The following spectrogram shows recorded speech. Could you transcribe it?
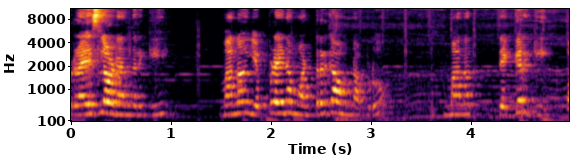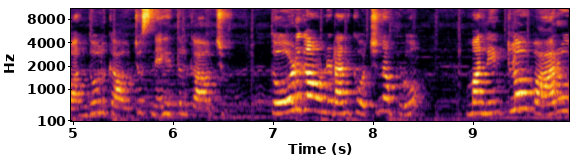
ప్రైజ్ లోడందరికీ మనం ఎప్పుడైనా ఒంటరిగా ఉన్నప్పుడు మన దగ్గరికి బంధువులు కావచ్చు స్నేహితులు కావచ్చు తోడుగా ఉండడానికి వచ్చినప్పుడు మన ఇంట్లో వారు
